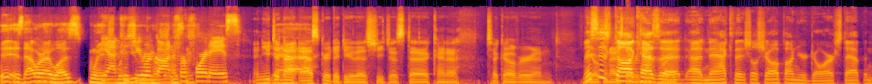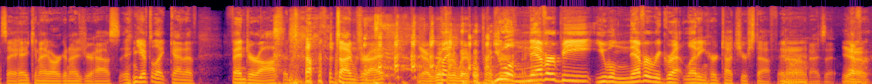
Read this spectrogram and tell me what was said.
I- Is that where I was when? Yeah, because you were gone for four days. and you did not ask her to do this. She just uh, kind of took over and. Mrs. Doc has a, a knack that she'll show up on your doorstep and say, "Hey, can I organize your house?" And you have to like kind of fend her off until the time's right. yeah with her label printer. You will know. never be. You will never regret letting her touch your stuff and No. organize it. Yeah, Ever.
